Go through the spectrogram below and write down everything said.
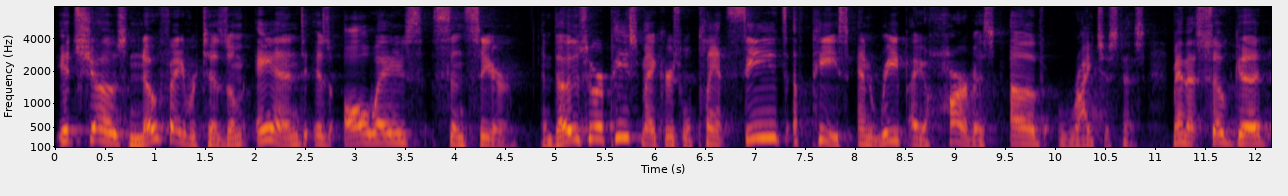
It shows no favoritism and is always sincere. And those who are peacemakers will plant seeds of peace and reap a harvest of righteousness. Man, that's so good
